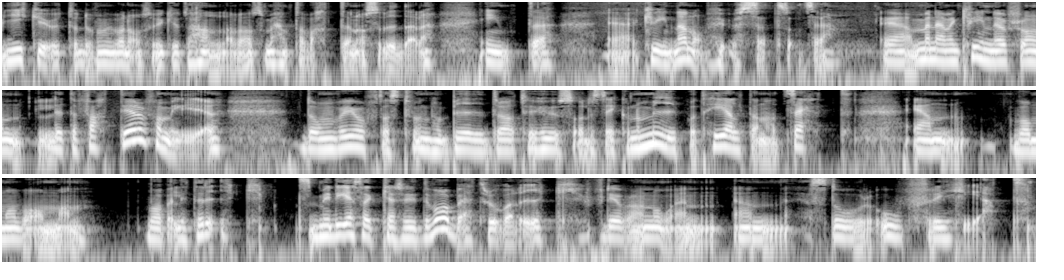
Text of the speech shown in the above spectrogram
gick ut och de var de som gick ut och handlade, de som hämtade vatten och så vidare. Inte kvinnan av huset så att säga. Eh, men även kvinnor från lite fattigare familjer, de var ju oftast tvungna att bidra till hushållets ekonomi på ett helt annat sätt än vad man var om man var väldigt rik. Så Med det sagt kanske det inte var bättre att vara rik, för det var nog en, en stor ofrihet.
